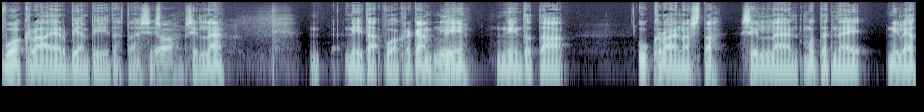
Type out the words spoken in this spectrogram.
vuokraa Airbnbtä, tai siis Joo. silleen niitä vuokrakämppiä, Niin. niin, tota, Ukrainasta silleen, mutta ne ei, niillä ei ole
